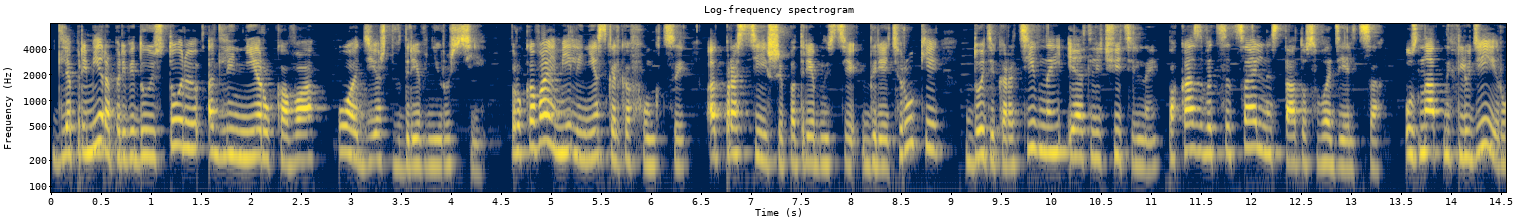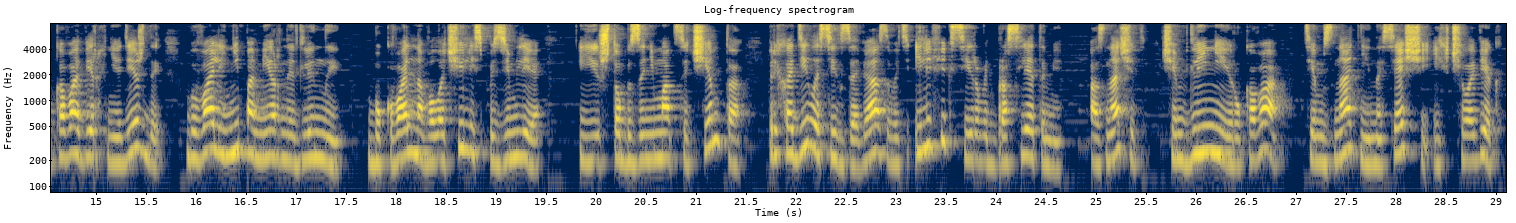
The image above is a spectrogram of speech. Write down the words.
Для примера приведу историю о длине рукава у одежд в Древней Руси. Рукава имели несколько функций, от простейшей потребности греть руки до декоративной и отличительной, показывать социальный статус владельца. У знатных людей рукава верхней одежды бывали непомерной длины, буквально волочились по земле, и чтобы заниматься чем-то, приходилось их завязывать или фиксировать браслетами. А значит, чем длиннее рукава, тем знатнее носящий их человек,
